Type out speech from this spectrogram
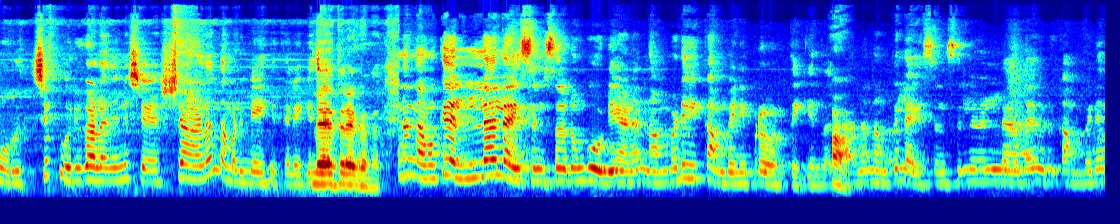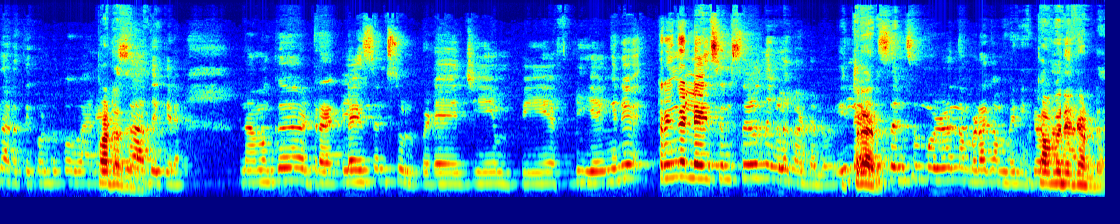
മുറിച്ച് കുരു കളഞ്ഞതിന് ശേഷമാണ് നമ്മൾ ലേഹ്യത്തിലേക്ക് ചേർക്കുന്നത്. നമുക്ക് എല്ലാ ലൈസൻസോടും കൂടിയാണ് നമ്മുടെ ഈ കമ്പനി പ്രവർത്തിക്കുന്നത്. കാരണം നമുക്ക് ലൈസൻസിലില്ലാതെ ഒരു കമ്പനി നടത്തിക്കൊണ്ട് പോകാനായിട്ട് സാധിക്കില്ല. നമുക്ക് ഡ്രഗ് ലൈസൻസ് ഉൾപ്പെടെ G M P F D ഇങ്ങനെ ഇത്രയും ലൈസൻസുകൾ നിങ്ങൾ കണ്ടല്ലോ. ഈ ലൈസൻസ് മുഴുവൻ നമ്മുടെ കമ്പനിക്ക് കമ്പനിക്കുണ്ട്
